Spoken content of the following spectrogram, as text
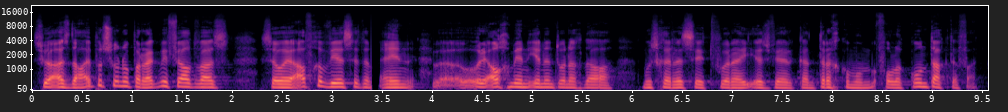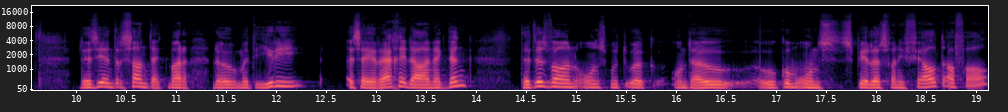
So as daai persoon op 'n rugbyveld was, sou hy afgewees het en, en uh, oor die algemeen 21 dae moes gerus het voor hy eers weer kan terugkom om volle kontak te vat. Dis die interessantheid, maar nou met hierdie is hy reguit daar en ek dink dit is waaraan ons moet ook onthou hoekom ons spelers van die veld afhaal.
